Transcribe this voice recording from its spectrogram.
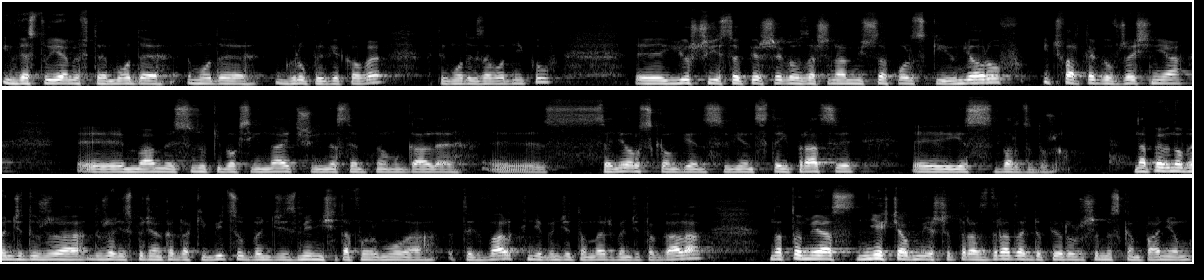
inwestujemy w te młode, młode grupy wiekowe, w tych młodych zawodników. Y, Już 31 zaczynamy Mistrzostwa Polski Juniorów i 4 września y, mamy Suzuki Boxing Night, czyli następną galę y, seniorską, więc, więc tej pracy y, jest bardzo dużo. Na pewno będzie duża, duża niespodzianka dla kibiców, będzie zmieni się ta formuła tych walk, nie będzie to mecz, będzie to gala. Natomiast nie chciałbym jeszcze teraz zdradzać, dopiero ruszymy z kampanią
